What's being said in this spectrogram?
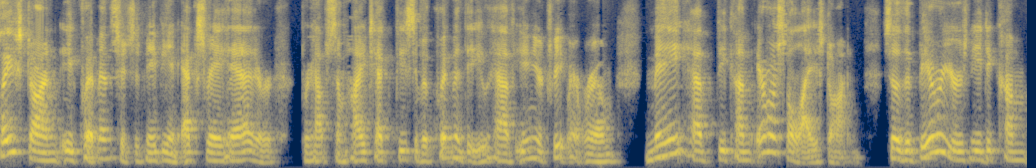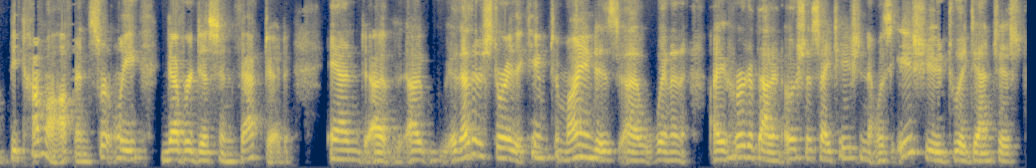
placed on equipment, such as maybe an x ray head or perhaps some high tech piece of equipment that you have in your treatment room, may have become aerosolized on. So the barriers need to come become off and certainly never disinfected. And uh, uh, another story that came to mind is uh, when an, I heard about an OSHA citation that was issued to a dentist.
